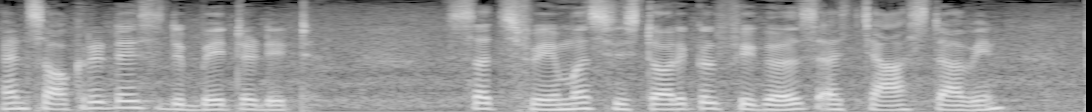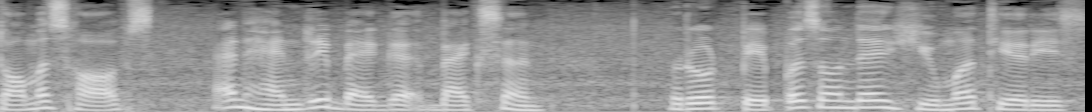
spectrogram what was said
and Socrates debated it. Such famous historical figures as Charles Darwin, Thomas Hobbes, and Henry Bergson wrote papers on their humor theories.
